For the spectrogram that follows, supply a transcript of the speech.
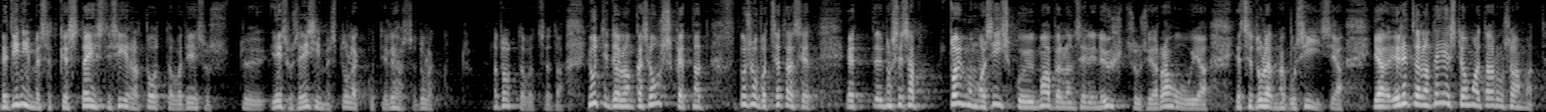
Need inimesed, kes täiesti siiralt ootavad Jeesust, Jeesuse esimest tulekut ja lihasse tulekut. Nad ootavad seda. juutidel on ka see usk, et nad usuvad sedasi, et, et noh, see saab toimuma siis, kui maa peal on selline ühtsus ja rahu ja, ja et see tuleb nagu siis ja, ja, ja nendel on täiesti omad arusaamad.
